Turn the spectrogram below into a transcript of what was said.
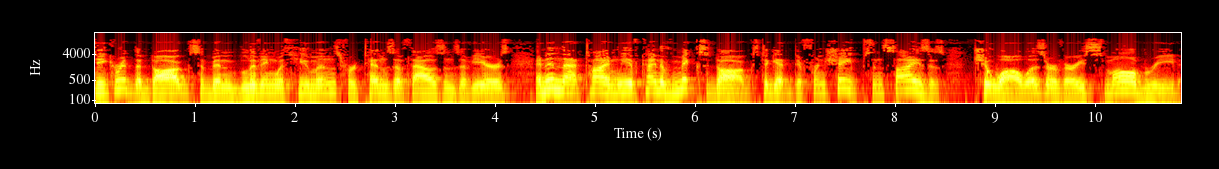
secret that dogs have been living with humans for tens of thousands of years, and in that time, we have kind of mixed dogs to get different shapes and sizes. Chihuahuas are a very small breed.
